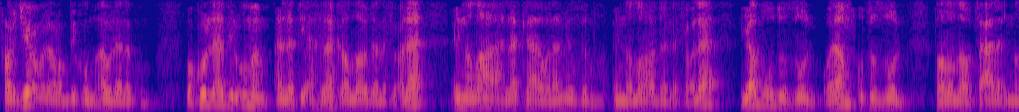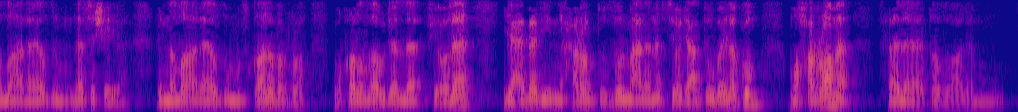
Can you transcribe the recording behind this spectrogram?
فارجعوا إلى ربكم أولى لكم. وكل هذه الأمم التي أهلكها الله جل في علاه إن الله أهلكها ولم يظلمها. إن الله جل في علاه يبغض الظلم ويمقت الظلم. قال الله تعالى إن الله لا يظلم الناس شيئا. إن الله لا يظلم مثقال ذرة. وقال الله جل في علاه يا عبادي إني حرمت الظلم على نفسي وجعلته بينكم محرما. فلا تظالموا.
